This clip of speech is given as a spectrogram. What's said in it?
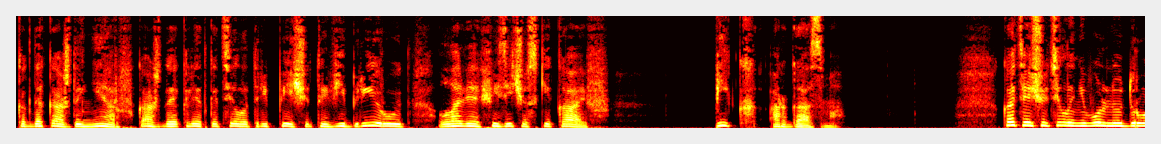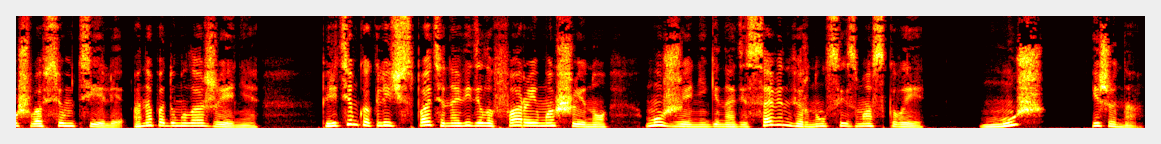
когда каждый нерв, каждая клетка тела трепещет и вибрирует, ловя физический кайф. Пик оргазма. Катя ощутила невольную дрожь во всем теле. Она подумала о Жене. Перед тем, как лечь спать, она видела фары и машину. Муж Жени, Геннадий Савин, вернулся из Москвы муж и жена.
